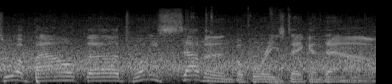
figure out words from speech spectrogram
to about the 27 before he's taken down.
